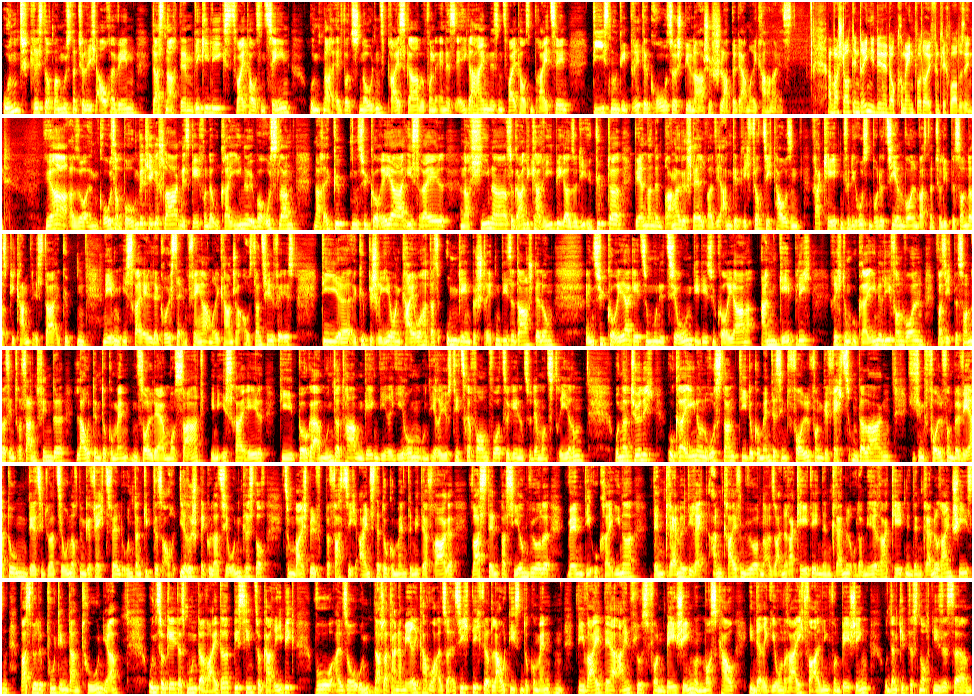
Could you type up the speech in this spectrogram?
Und Christoph, man muss natürlich auch erwähnen, dass nach dem Wikileaks 2010 und nach Edward Snowdens Preisgabe von NSA-Geheimnissen 2013 dies nun die dritte große Spionageschlappe der Amerikaner ist. Aber was steht denn drin in den Dokumenten, die da öffentlich geworden sind? Ja, also ein großer Bogen wird hier geschlagen. Es geht von der Ukraine über Russland nach Ägypten, Südkorea, Israel, nach China, sogar in die Karibik. Also die Ägypter werden an den Pranger gestellt, weil sie angeblich 40.000 Raketen für die Russen produzieren wollen, was natürlich besonders pikant ist, da Ägypten neben Israel der größte Empfänger amerikanischer Auslandshilfe ist. Die äh, ägyptische Regierung in Kairo hat das umgehend bestritten, diese Darstellung. In Südkorea geht es um Munition, die die Südkoreaner angeblich Richtung Ukraine liefern wollen. Was ich besonders interessant finde, laut den Dokumenten soll der Mossad in Israel die Bürger ermuntert haben, gegen die Regierung und ihre Justizreform vorzugehen und zu demonstrieren. Und natürlich Ukraine und Russland, die Dokumente sind voll von Gefechtsunterlagen, sie sind voll von Bewertungen der Situation auf dem Gefechtsfeld und dann gibt es auch irre Spekulationen, Christoph. Zum Beispiel befasst sich eins der Dokumente mit der Frage, was denn passieren würde, wenn die Ukrainer den Kreml direkt angreifen würden, also eine Rakete in den Kreml oder mehrere Raketen in den Kreml reinschießen, was würde Putin dann tun, ja? Und so geht es munter weiter bis hin zur Karibik, wo also nach Lateinamerika, wo also ersichtlich wird laut diesen Dokumenten, wie weit der Einfluss von Beijing und Moskau in der Region reicht, vor allen Dingen von Beijing. Und dann gibt es noch dieses äh,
